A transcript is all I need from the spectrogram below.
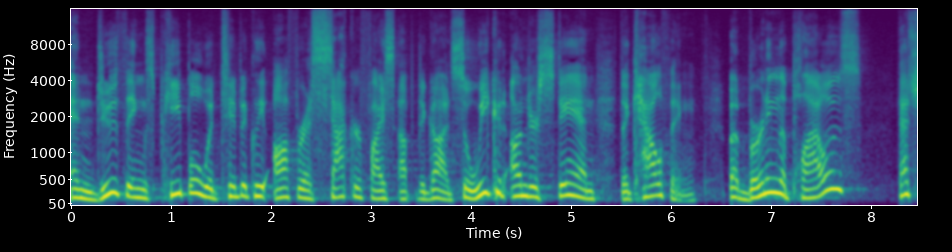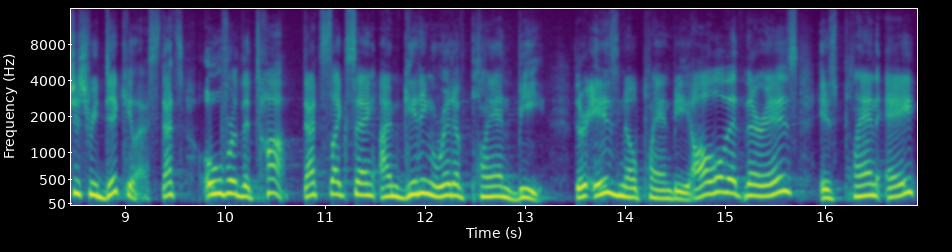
and do things, people would typically offer a sacrifice up to God. So we could understand the cow thing. But burning the plows, that's just ridiculous. That's over the top. That's like saying, I'm getting rid of plan B. There is no plan B. All that there is is plan A,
